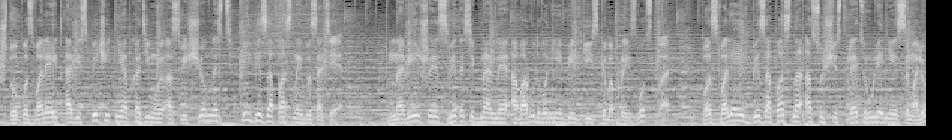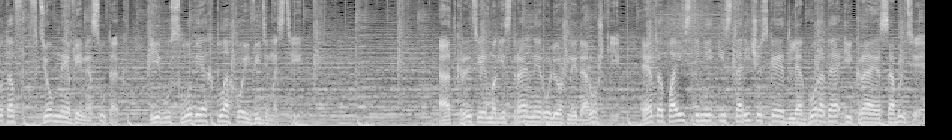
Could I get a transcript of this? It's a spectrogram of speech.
что позволяет обеспечить необходимую освещенность при безопасной высоте. Новейшее светосигнальное оборудование бельгийского производства позволяет безопасно осуществлять руление самолетов в темное время суток и в условиях плохой видимости. Открытие магистральной рулежной дорожки – это поистине историческое для города и края событие.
